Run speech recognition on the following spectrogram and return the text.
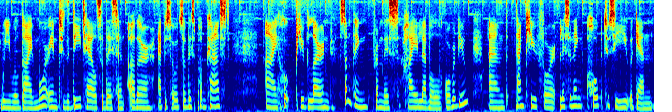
We will dive more into the details of this in other episodes of this podcast. I hope you've learned something from this high level overview and thank you for listening. Hope to see you again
